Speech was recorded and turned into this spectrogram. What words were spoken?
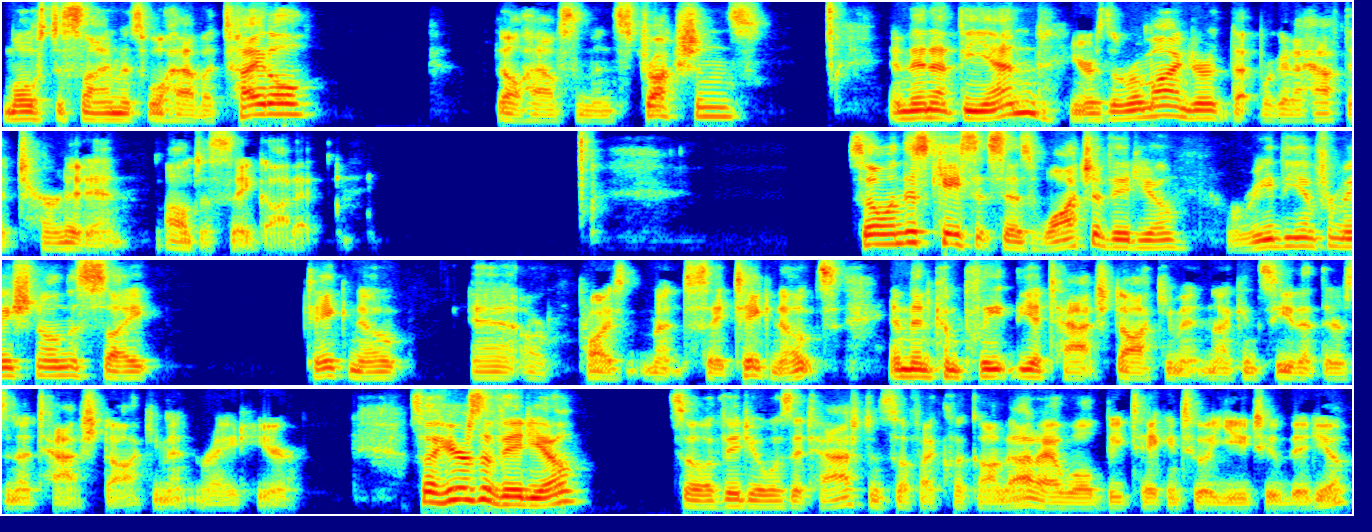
Most assignments will have a title, they'll have some instructions, and then at the end, here's the reminder that we're gonna have to turn it in. I'll just say got it. So in this case, it says watch a video, read the information on the site, take note, and, or probably meant to say take notes, and then complete the attached document. And I can see that there's an attached document right here. So here's a video. So a video was attached, and so if I click on that, I will be taken to a YouTube video.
